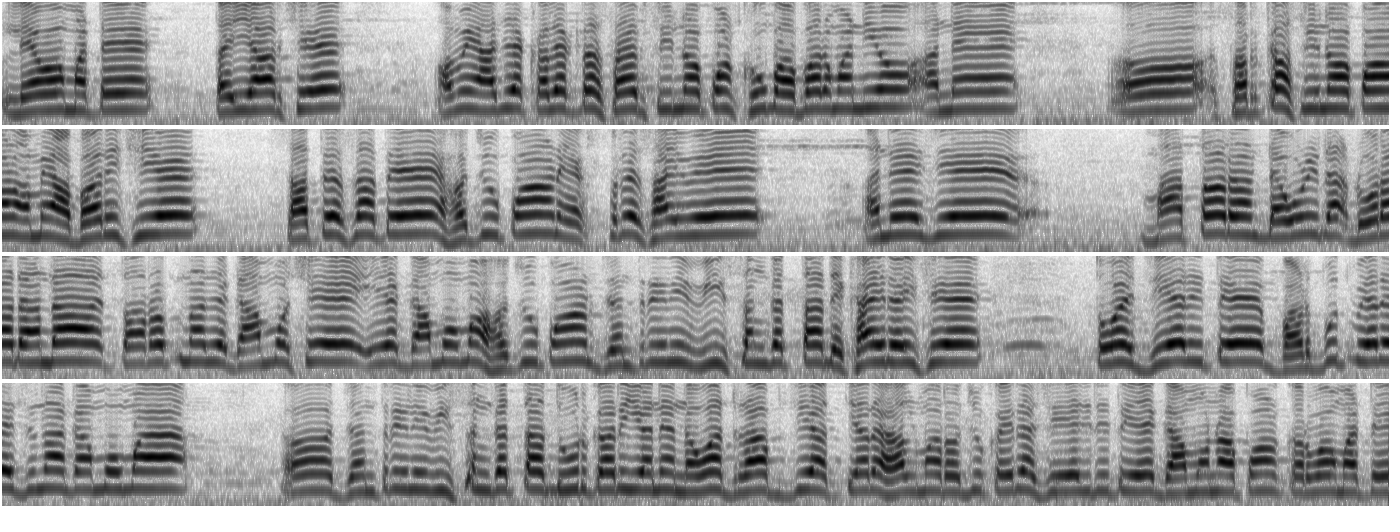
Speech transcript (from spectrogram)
લેવા માટે તૈયાર છે. અમે આજે કલેક્ટર સાહેબશ્રીનો પણ ખૂબ આભાર માન્યો અને સરકારશ્રીનો પણ અમે આભારી છીએ. સાથે સાથે હજુ પણ એક્સપ્રેસ હાઈવે અને જે માતર અને ડવડી ડોરાડાંડા તરફના જે ગામો છે, એ ગામોમાં હજુ પણ જંત્રીની વિસંગતતા દેખાઈ રહી છે. તો જે રીતે ભડભૂત બેરેજના ગામોમાં જંત્રીની વિસંગતતા દૂર કરી અને નવા ડ્રાફ્ટ જે અત્યારે હાલમાં રજૂ કર્યા છે, એ જ રીતે એ ગામોના પણ કરવા માટે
